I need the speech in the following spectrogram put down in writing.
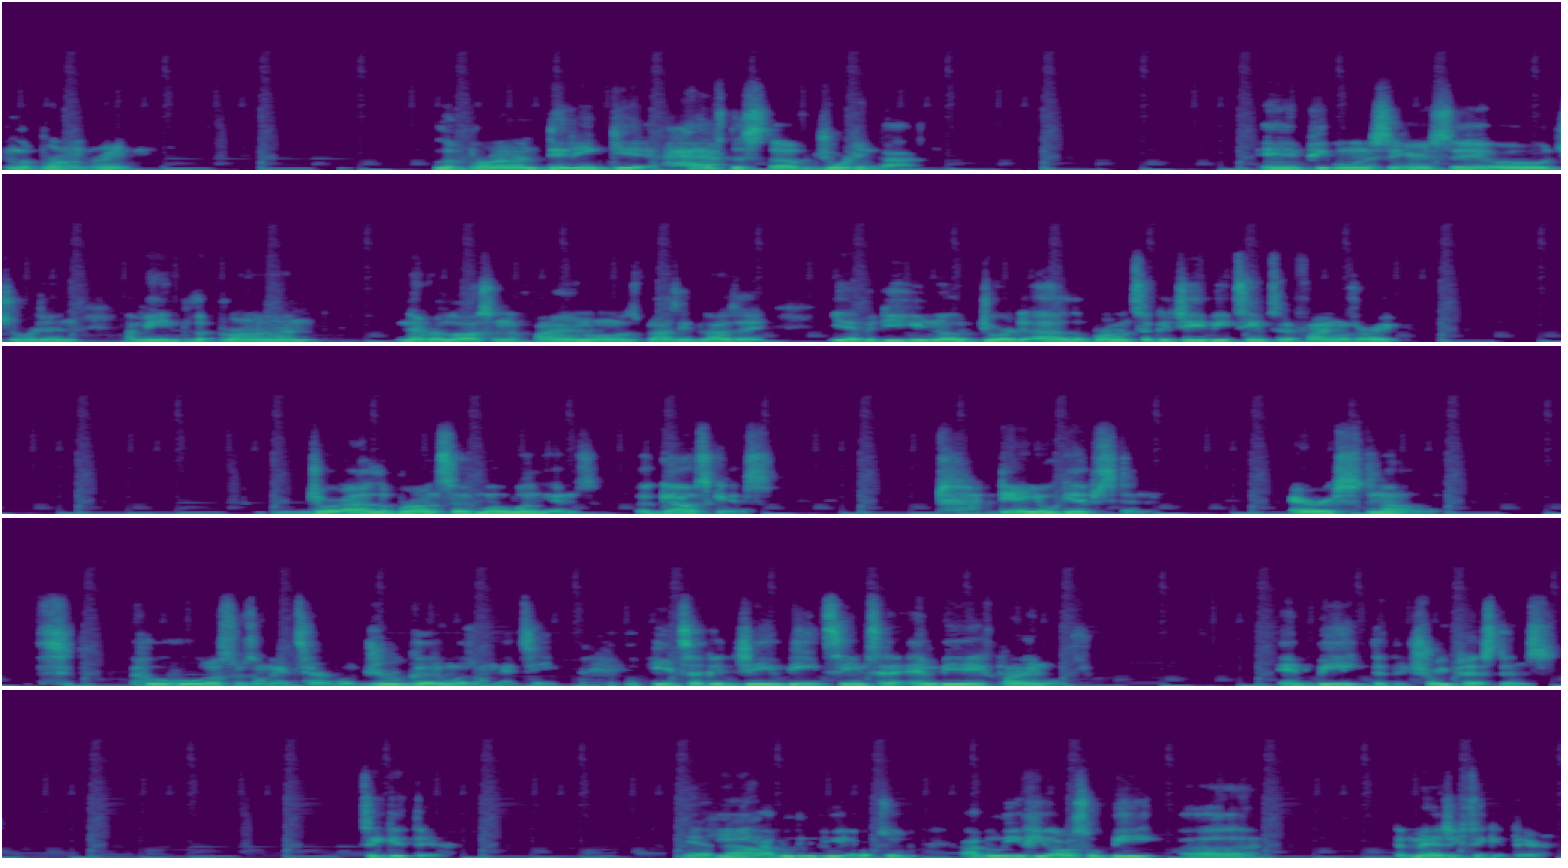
and LeBron, right? LeBron didn't get half the stuff Jordan got. And people want to sit here and say, "Oh, Jordan, I mean LeBron never lost in the finals, blase blase." Yeah, but do you know Jordan uh, LeBron took a JV team to the finals, right? LeBron took Mo Williams, Ilgauskas, Daniel Gibson, Eric Snow. Who, who else was on that terrible? Drew Gooden was on that team. he took a JV team to the NBA Finals and beat the Detroit Pistons to get there. Yeah, he, now, I believe he also, I believe he also beat uh, the Magic to get there.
